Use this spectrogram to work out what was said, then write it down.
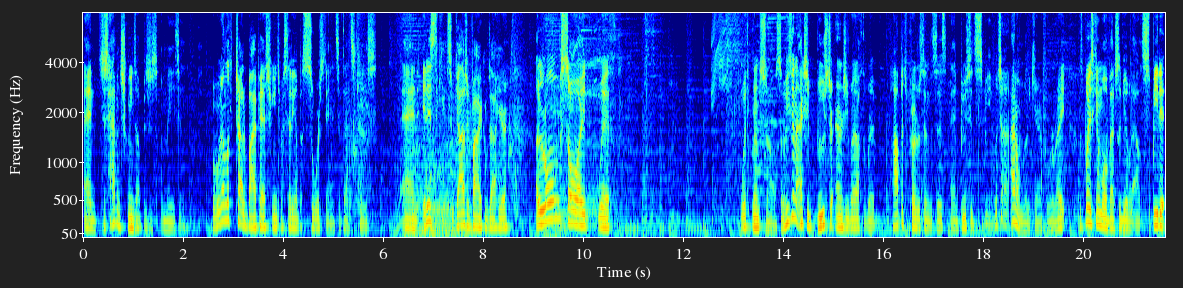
and just having screens up is just amazing. But we're going to look to try to bypass screens by setting up a Swords Dance if that's the case. And it is the case. So Gouging Fire comes out here alongside with with Grimmsnarl. So he's going to actually Booster Energy right off the rip, pop its protosynthesis, and boost its speed, which I, I don't really care for, right? This Blaziken will eventually be able to outspeed it.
